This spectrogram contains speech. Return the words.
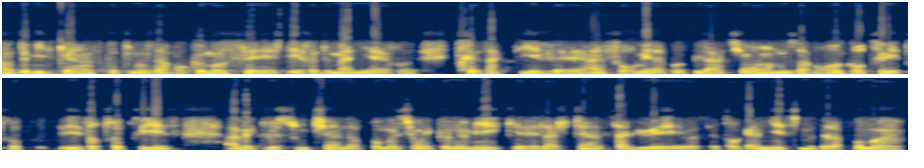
en, 2015, quand nous avons commencé, je dirais de manière très active et à informer la population, nous avons rencontré les, entreprises avec le soutien de la promotion économique. Et là, je tiens à saluer euh, cet organisme de la Promeuve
